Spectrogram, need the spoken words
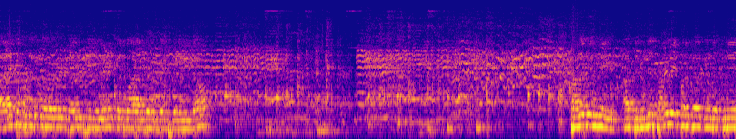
அழைக்கப்படுகின்றவர்கள் தயவு செய்து வேலைக்கு கேட்டுக் கொள்கின்றோம் தலைமையை அதிலிருந்து தலைமை பொறுப்பேற்கின்ற திரு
